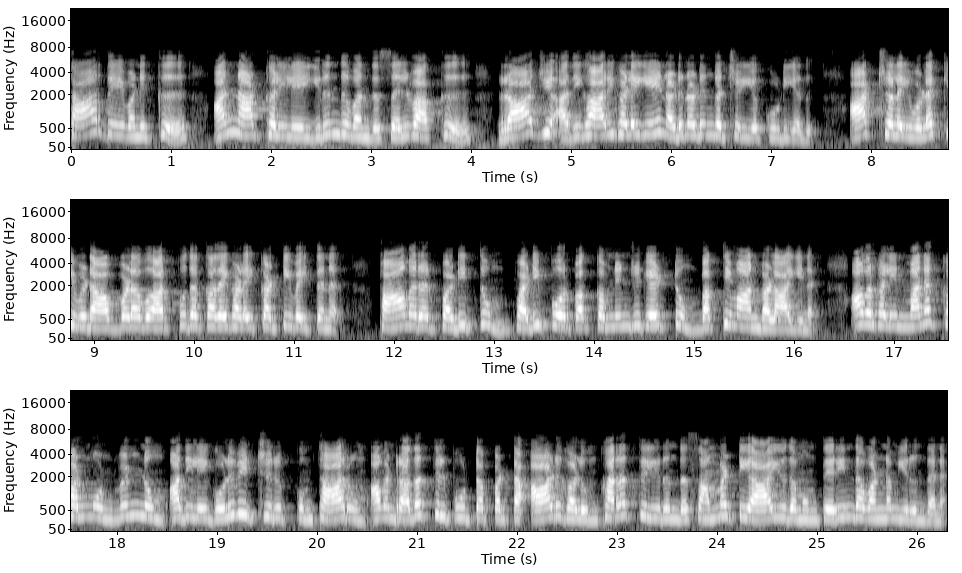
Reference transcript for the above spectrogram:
தார்தேவனுக்கு அந்நாட்களிலே இருந்து வந்த செல்வாக்கு ராஜ்ய அதிகாரிகளையே நடுநடுங்கச் செய்யக்கூடியது. ஆற்றலை விளக்கிவிட அவ்வளவு அற்புத கதைகளை கட்டி வைத்தனர். பாமரர் படித்தும் படிப்போர் பக்கம் நின்று கேட்டும் பக்திமான்களாயினர். அவர்களின் மனக்கண்முன் விண்ணும் அதிலே கொலுவிற்றிருக்கும் தாரும் அவன் ரதத்தில் பூட்டப்பட்ட ஆடுகளும் கரத்தில் இருந்த சம்மட்டி ஆயுதமும் தெரிந்த வண்ணம் இருந்தன.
